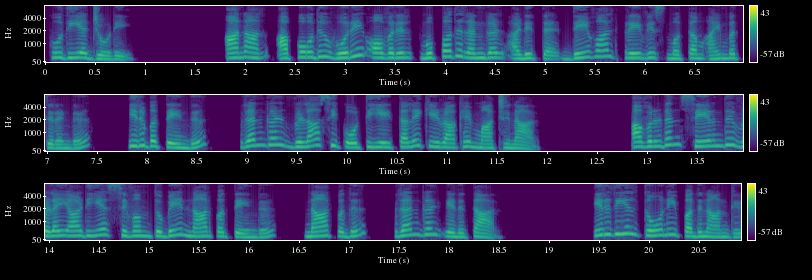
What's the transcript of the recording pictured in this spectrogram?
புதிய ஜோடி. ஆனால் அப்போது ஒரே ஓவரில் முப்பது ரன்கள் அடித்த தேவால் பிரேவிஸ் மொத்தம் ஐம்பத்திரண்டு இருபத்தைந்து ரன்கள் விளாசி போட்டியை தலைகீழாக மாற்றினார். அவருடன் சேர்ந்து விளையாடிய சிவம் துபே நாற்பத்தைந்து நாற்பது ரன்கள் எடுத்தார். இறுதியில் தோனி பதினான்கு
